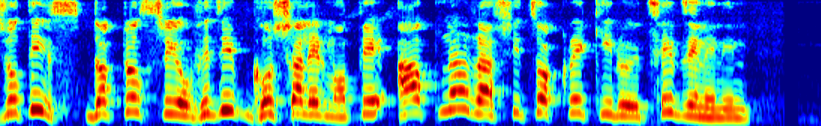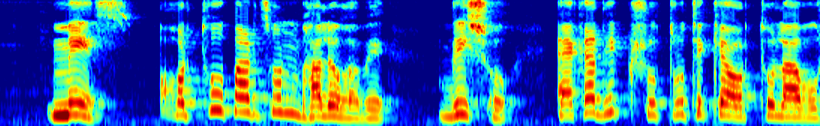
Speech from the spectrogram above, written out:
জ্যোতিষ ডক্টর শ্রী অভিজিৎ ঘোষালের মতে আপনার রাশিচক্রে কি রয়েছে জেনে নিন। মেষ, অর্থ উপার্জন ভালো হবে। বৃষ, একাধিক সূত্র থেকে অর্থ লাভ ও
